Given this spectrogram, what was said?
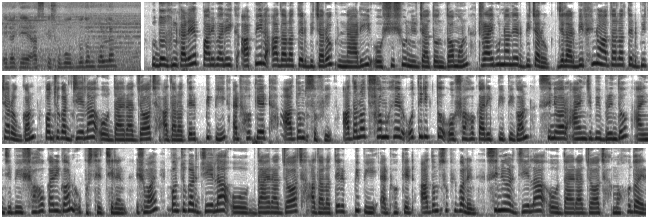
এটাকে আজকে শুভ উদ্বোধন করলেন। উদ্বোধনকালে পারিবারিক আপিল আদালতের বিচারক, নারী ও শিশু নির্যাতন দমন ট্রাইব্যুনালের বিচারক, জেলার বিভিন্ন আদালতের বিচারকগণ, পঞ্চগড় জেলা ও দায়রা জজ, আদালতের পিপি অ্যাডভোকেট আদম সুফি আদালত সমূহের অতিরিক্ত ও সহকারী পিপিগণ, সিনিয়র আইনজীবী বৃন্দ, আইনজীবী সহকারীগণ উপস্থিত ছিলেন। এ সময় পঞ্চগড় জেলা ও দায়রা জজ, আদালতের পিপি অ্যাডভোকেট আদম সুফি বলেন, সিনিয়র জেলা ও দায়রা জজ মহোদয়ের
